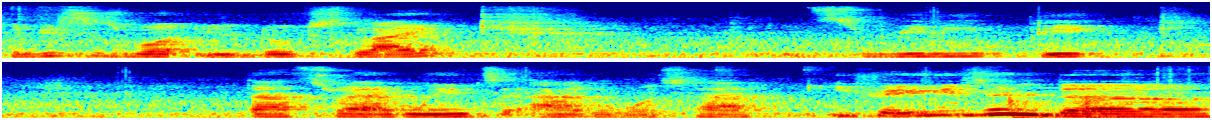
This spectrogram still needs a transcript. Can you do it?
So this is what it looks like. It's really thick. That's why i'm going to add water. If you're using the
